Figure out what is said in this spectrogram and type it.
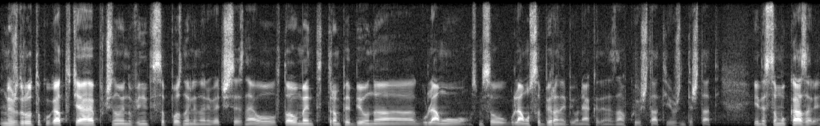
Между другото, когато тя е починала и новините са познали, нали, вече се е знаело, в този момент Тръмп е бил на голямо, в смисъл, голямо събиране бил някъде, не знам в кои щати, южните щати. И не са му казали,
